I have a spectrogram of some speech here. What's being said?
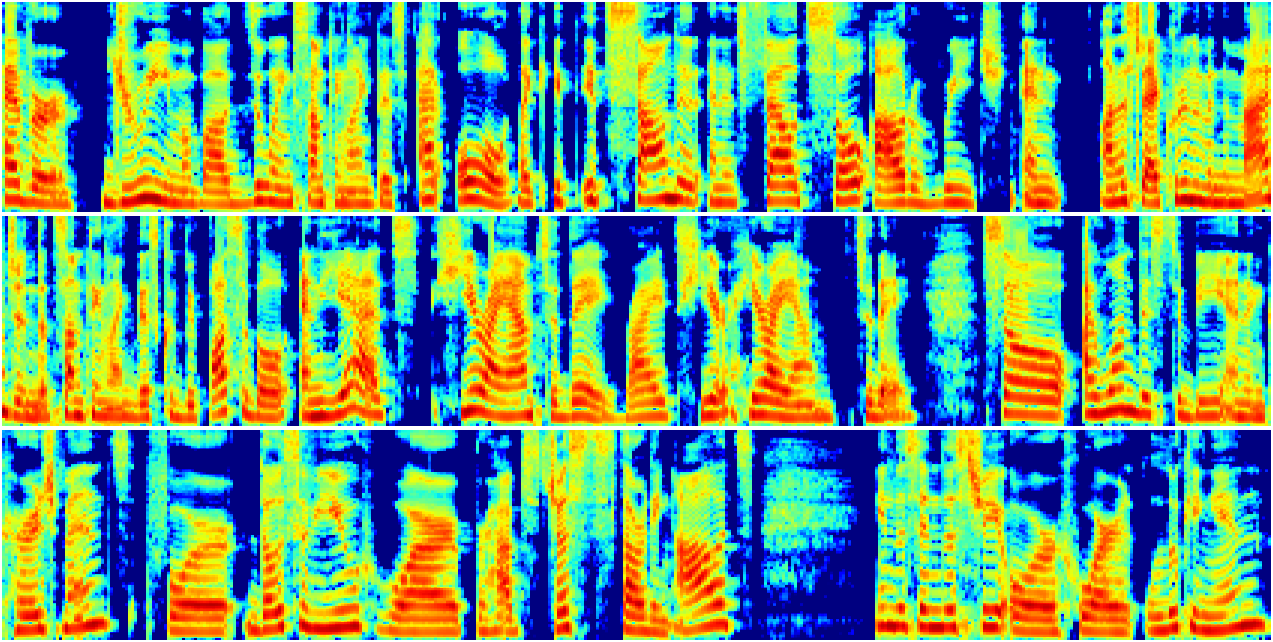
ever dream about doing something like this at all. Like it, it sounded and it felt so out of reach. And honestly, I couldn't even imagine that something like this could be possible. And yet, here I am today, right? Here, here I am today. So I want this to be an encouragement for those of you who are perhaps just starting out in this industry or who are looking in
